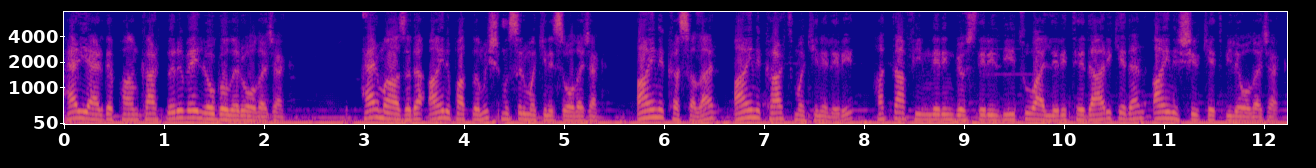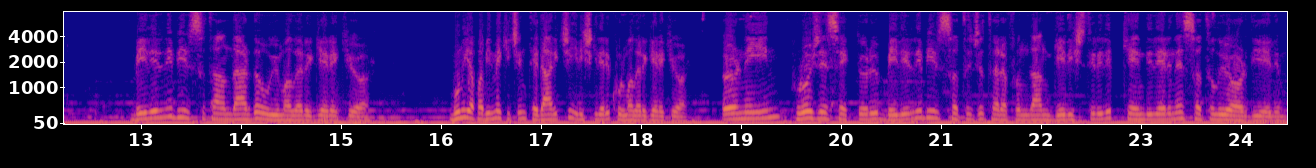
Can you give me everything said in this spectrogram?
her yerde pankartları ve logoları olacak. Her mağazada aynı patlamış mısır makinesi olacak. Aynı kasalar, aynı kart makineleri, hatta filmlerin gösterildiği tuvalleri tedarik eden aynı şirket bile olacak. Belirli bir standarda uymaları gerekiyor. Bunu yapabilmek için tedarikçi ilişkileri kurmaları gerekiyor. Örneğin, proje sektörü belirli bir satıcı tarafından geliştirilip kendilerine satılıyor diyelim.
